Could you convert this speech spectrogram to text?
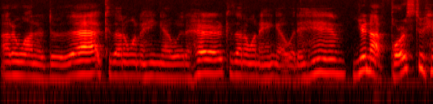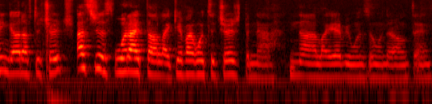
I don't want to do that because I don't want to hang out with her because I don't want to hang out with him him. You're not forced to hang out after church. That's just what I thought, like if I went to church, but nah, nah, like everyone's doing their own thing.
